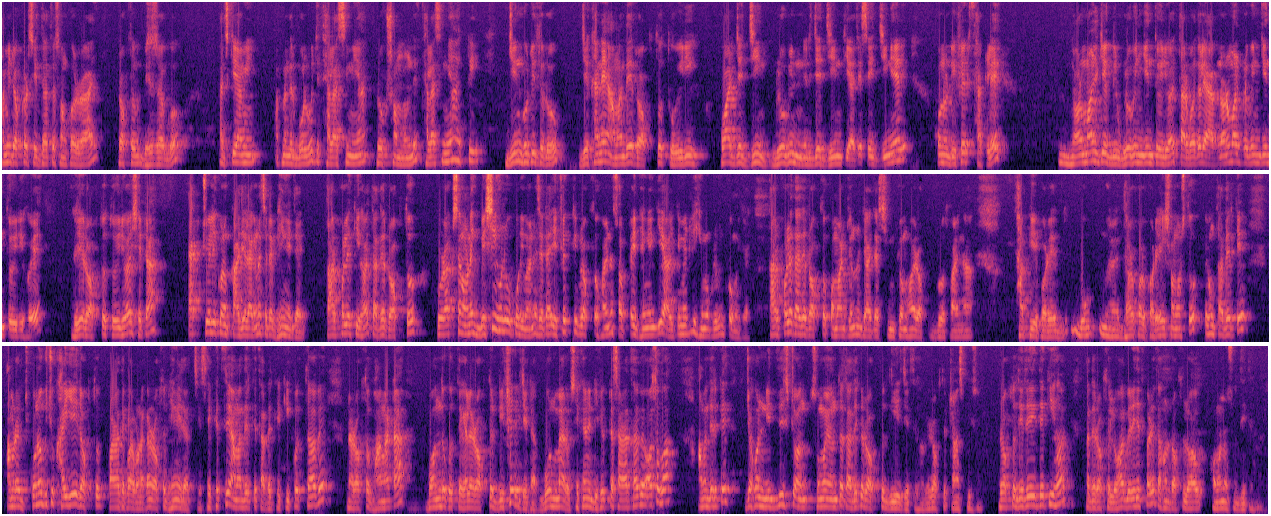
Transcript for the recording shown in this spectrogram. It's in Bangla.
আমি ডক্টর সিদ্ধার্থ শঙ্কর রায়, রক্ত বিশেষজ্ঞ। আজকে আমি আপনাদের বলব যে থ্যালাসিমিয়া রোগ সম্বন্ধে। থ্যালাসিমিয়া একটি জিন ঘটিত রোগ, যেখানে আমাদের রক্ত তৈরি হওয়ার যে জিন গ্লোবিনের যে জিনটি আছে, সেই জিনের কোনো ডিফেক্ট থাকলে নর্মাল যে গ্লোবিন জিন তৈরি হয়, তার বদলে অ্যাবনর্মাল গ্লোবিন জিন তৈরি হয়ে যে রক্ত তৈরি হয়, সেটা অ্যাকচুয়ালি কোনো কাজে লাগে না, সেটা ভেঙে যায়। তার ফলে কি হয়, তাদের রক্ত প্রোডাকশন অনেক বেশি হলেও পরিমাণে সেটা এফেক্টিভ রক্ত হয় না, সবটাই ভেঙে গিয়ে আলটিমেটলি হিমোগ্লোবিন কমে যায়। তার ফলে তাদের রক্ত কমার জন্য যা যা সিমটম হয়, রক্ত গ্রোথ হয় না হাঁপিয়ে পড়ে ধরপড় করে, এই সমস্ত, এবং তাদেরকে আমরা কোনো কিছু খাইয়েই রক্ত বাড়াতে পারব না, কারণ রক্ত ভেঙে যাচ্ছে। সেক্ষেত্রে আমাদেরকে তাদেরকে কি করতে হবে? না, রক্ত ভাঙাটা বন্ধ করতে গেলে রক্তের ডিফেক্ট যেটা বোন ম্যারো সেখানে ডিফেক্টটা সারাতে হবে, অথবা আমাদেরকে যখন নির্দিষ্ট সময় অন্তর তাদেরকে রক্ত দিয়ে যেতে হবে, রক্তের ট্রান্সফিউশন রক্ত দিতে দিতে কি হয়? তাদের রক্তে লোহা বেড়ে যেতে পারে, তখন রক্ত লোহা কমানো ওষুধ দিতে হয়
